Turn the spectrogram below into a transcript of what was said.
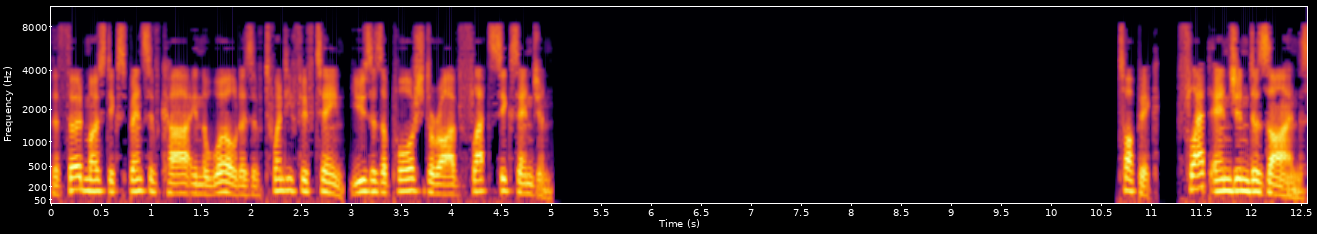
the third most expensive car in the world as of 2015, uses a Porsche-derived flat-six engine. Flat engine designs.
